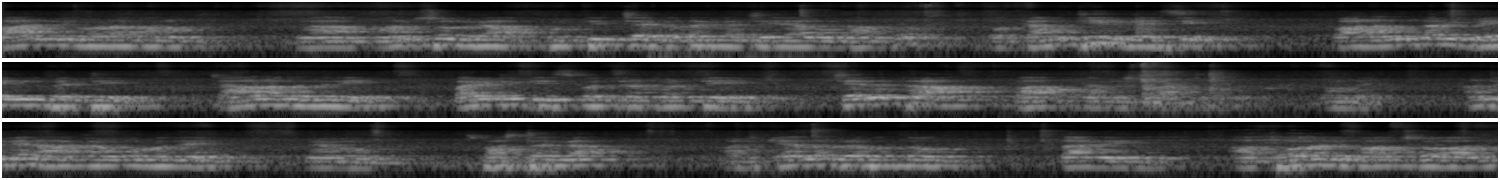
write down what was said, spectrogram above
వారిని కూడా మనం మనుషులుగా గుర్తించే విధంగా చేయాలని దాంతో ఒక కమిటీని వేసి వాళ్ళందరికీ బెయిల్ పెట్టి చాలామందిని బయటికి తీసుకొచ్చినటువంటి చరిత్ర భారత కమ్యూనిస్ట్ పార్టీ ఉంది. అందుకని ఆ క్రమంలోనే మేము స్పష్టంగా అటు కేంద్ర ప్రభుత్వం దాని ఆ ధోరణి మార్చుకోవాలి.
